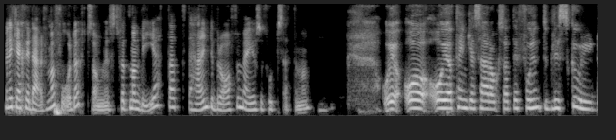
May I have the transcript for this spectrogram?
Men det kanske är därför man får dödsångest, för att man vet att det här är inte bra för mig och så fortsätter man. Och, jag- och, och jag tänker så här också att det får ju inte bli skuld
